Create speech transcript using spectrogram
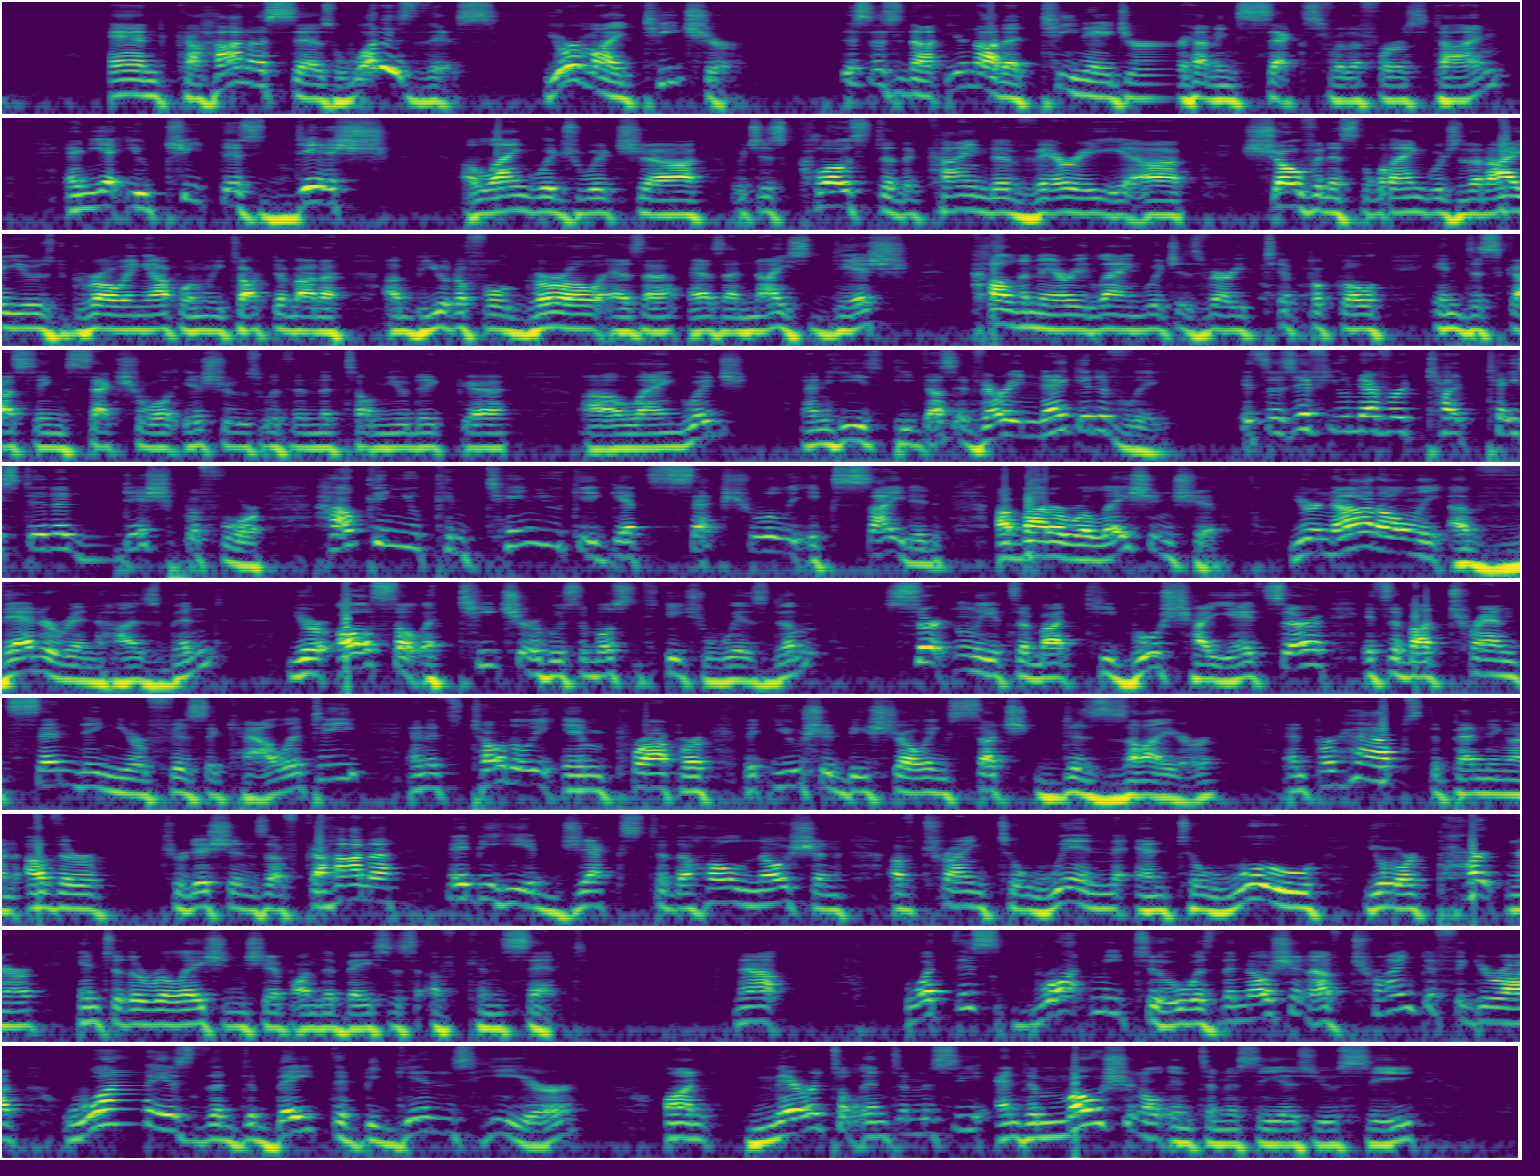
And Kahana says, What is this? You're my teacher. This is not, you're not a teenager having sex for the first time. And yet you treat this dish a language which uh, which is close to the kind of very uh, chauvinist language that I used growing up when we talked about a, a beautiful girl as a as a nice dish. Culinary language is very typical in discussing sexual issues within the Talmudic uh, uh language, and he's he does it very negatively. It's as if you never t- tasted a dish before. How can you continue to get sexually excited about a relationship? You're not only a veteran husband, you're also a teacher who's supposed to teach wisdom. Certainly, it's about kibush hayetzer. It's about transcending your physicality, and it's totally improper that you should be showing such desire. And perhaps, depending on other traditions of Kahana, maybe he objects to the whole notion of trying to win and to woo your partner into the relationship on the basis of consent. Now, what this brought me to was the notion of trying to figure out what is the debate that begins here on marital intimacy and emotional intimacy, as you see,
